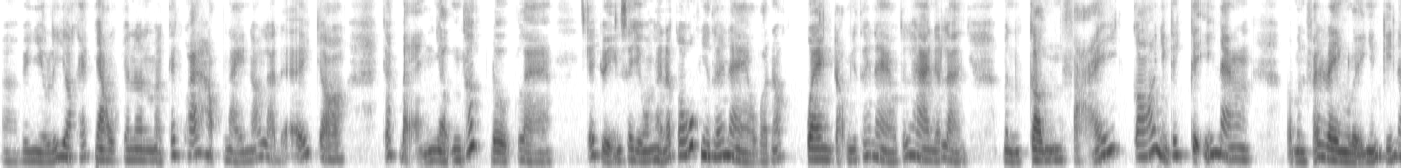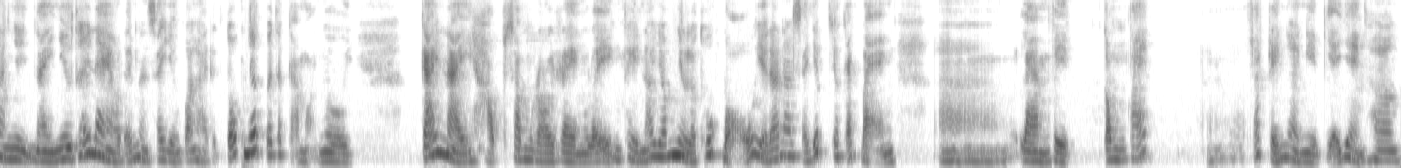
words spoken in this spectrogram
À, vì nhiều lý do khác nhau cho nên mà cái khóa học này nó là để cho các bạn nhận thức được là cái chuyện xây dựng quan hệ nó tốt như thế nào và nó quan trọng như thế nào. Thứ hai nữa là mình cần phải có những cái kỹ năng và mình phải rèn luyện những kỹ năng như này như thế nào để mình xây dựng quan hệ được tốt nhất với tất cả mọi người. Cái này học xong rồi rèn luyện thì nó giống như là thuốc bổ vậy đó, nó sẽ giúp cho các bạn, à, làm việc, công tác, à, phát triển nghề nghiệp dễ dàng hơn,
